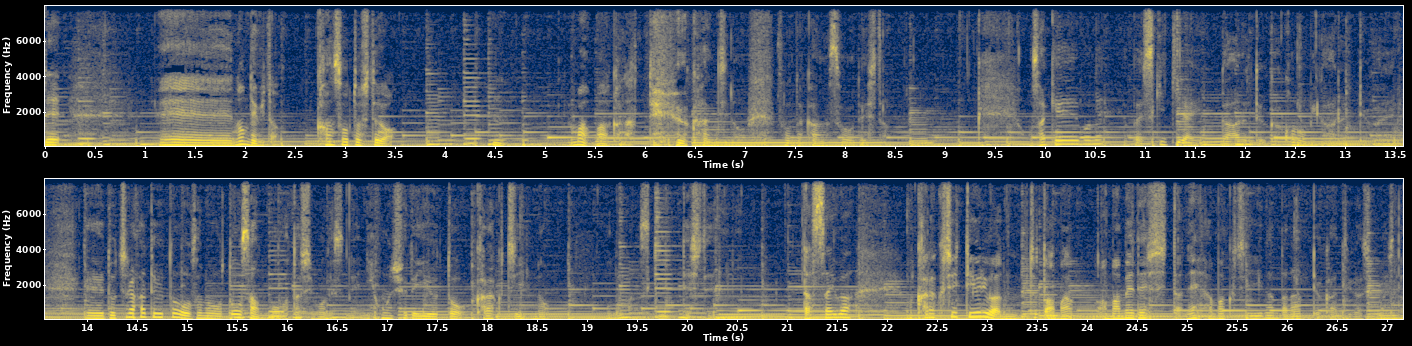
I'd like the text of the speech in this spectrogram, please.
で、えー、飲んでみた。感想としては、うん、まあまあかなっていう感じの そんな感想でした。お酒もねやっぱり好き嫌いがあるというか好みがあるっていうかね、えー、どちらかというとそのお父さんも私もですね日本酒で言うと辛口のものが好きでして。獺祭は辛口っていうよりは、うん、ちょっと甘めでしたね。甘口なんだなっていう感じがしました。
